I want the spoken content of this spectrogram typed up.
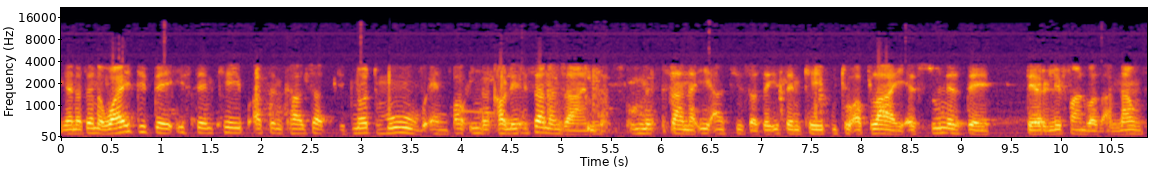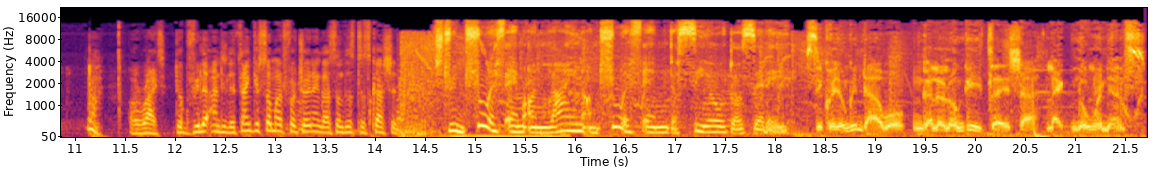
You understand? Why did the Eastern Cape Arts and Culture did not move and ingakhawulezisana njani uncedisana ii-artists zase-Eastern Cape to apply as soon as the, the relief fund was announced? All right. Ndikuvile andile thank you so much for joining us on this discussion. Stream True FM online on truefm.co.za. sikho yonke indawo ngalo ixesha like no one else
